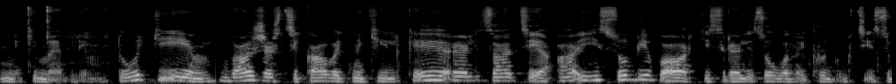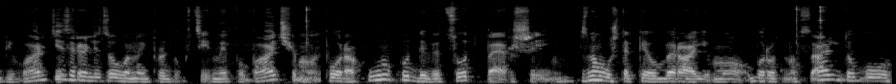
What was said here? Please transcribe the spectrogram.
м'які меблі. Тоді вас же цікавить не тільки реалізація, а й собівартість реалізованої продукції. Собівартість реалізованої продукції ми побачимо по рахунку 901. Знову ж таки обираємо оборотно-сальдову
